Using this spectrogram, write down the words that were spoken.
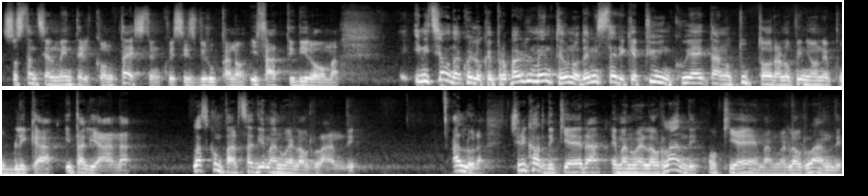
sostanzialmente il contesto in cui si sviluppano i fatti di Roma. Iniziamo da quello che probabilmente è uno dei misteri che più inquietano tuttora l'opinione pubblica italiana, la scomparsa di Emanuela Orlandi. Allora, ci ricordi chi era Emanuela Orlandi o chi è Emanuela Orlandi?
